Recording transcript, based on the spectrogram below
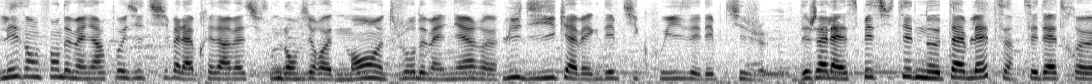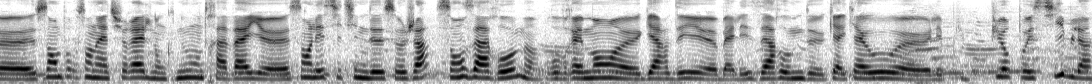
les enfants de manière positive à la préservation de l'environnement, toujours de manière ludique avec des petits quiz et des petits jeux. Déjà, la spécificité de nos tablettes, c'est d'être 100% euh, naturel. Donc, nous, on travaille euh, sans lécithine de soja, sans arômes, pour vraiment euh, garder bah, les arômes de cacao les plus purs possibles.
